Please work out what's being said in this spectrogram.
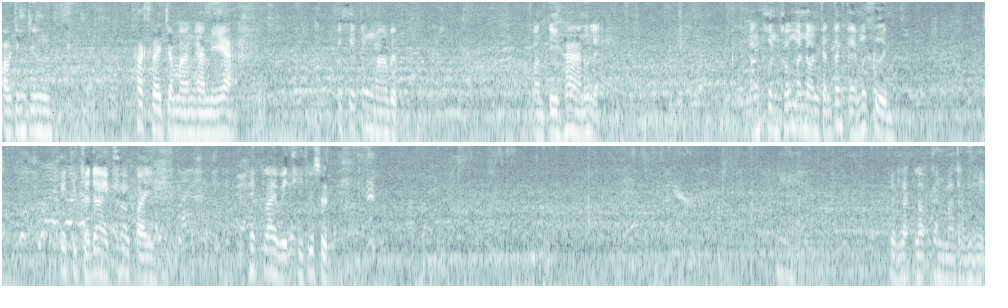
เอาจริง ๆ ถ้าใครจะมางานนี้อะก็คือต้องมาแบบก่อนตีห้านู่นแหละ บางคนเขามานอนกันตั้งแต่เมื่อคืน เพื่อที่จะได้เข้าไปให้ใกล้เวทีที่สุด ดินลักเลาะกันมาตรงนี้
